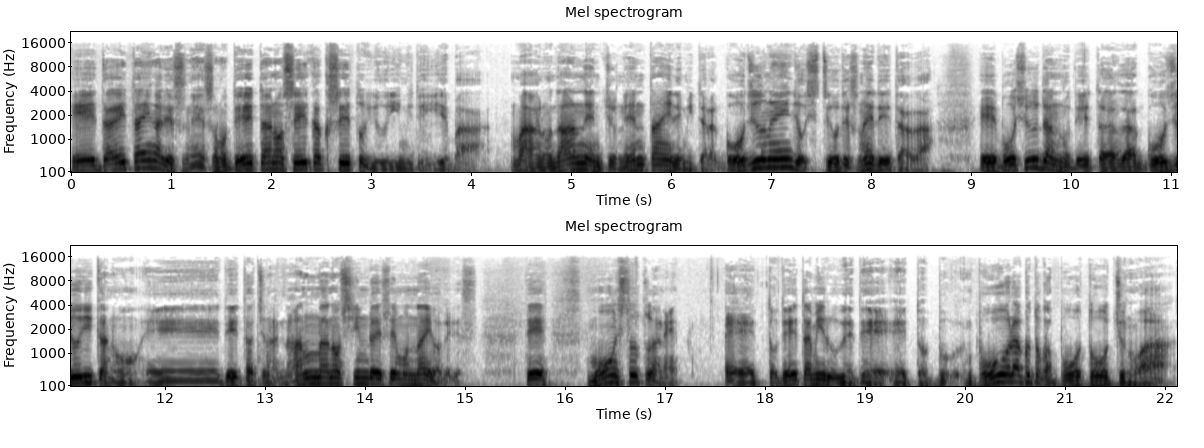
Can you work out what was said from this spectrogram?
えー、大体がですね、そのデータの正確性という意味で言えば、まあ、あの、何年中年単位で見たら50年以上必要ですね、データが。えー、母集団のデータが50以下の、えー、データっていうのは何らの信頼性もないわけです。で、もう一つはね、えー、っと、データ見る上で、えー、っと、暴落とか暴騰っていうのは、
